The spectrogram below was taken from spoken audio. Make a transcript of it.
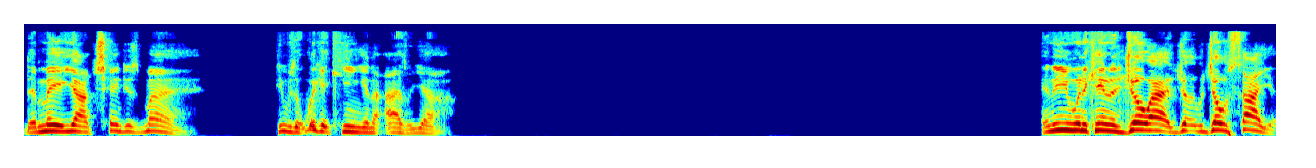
that made Yah change his mind. He was a wicked king in the eyes of Yah. And then when it came to Joe, Josiah,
